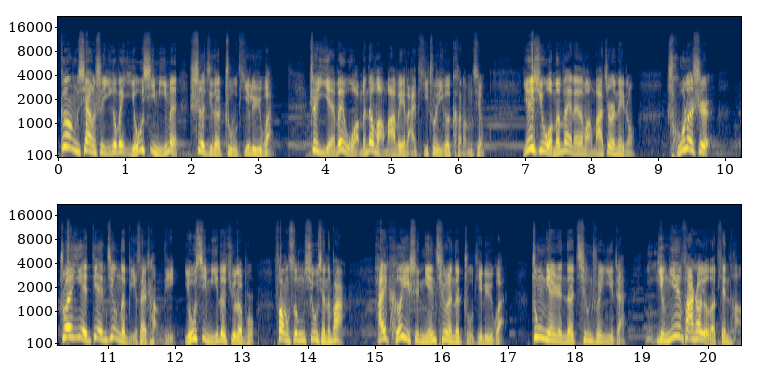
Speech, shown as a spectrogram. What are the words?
更像是一个为游戏迷们设计的主题旅馆。这也为我们的网吧未来提出了一个可能性。也许我们未来的网吧就是那种，除了是专业电竞的比赛场地、游戏迷的俱乐部、放松休闲的 bar，还可以是年轻人的主题旅馆、中年人的青春驿站、影音发烧友的天堂。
